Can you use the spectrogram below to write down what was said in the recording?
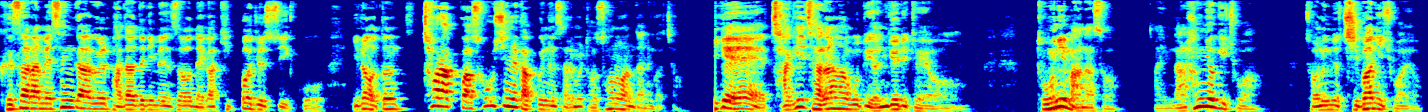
그 사람의 생각을 받아들이면서 내가 기뻐질 수 있고 이런 어떤 철학과 소신을 갖고 있는 사람을 더 선호한다는 거죠. 이게 자기 자랑하고도 연결이 돼요. 돈이 많아서 아니 난 학력이 좋아 저는요 집안이 좋아요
